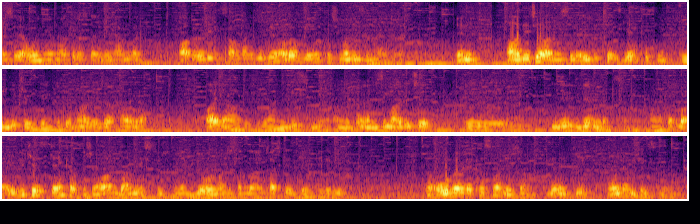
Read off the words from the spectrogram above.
mesela oynayan arkadaşlar beni anlar. Abi öyle insanlar geliyor adam benim taşımama izin vermiyor. Yani ADC var mesela 50 kez gank atayım. 50 kez gank atayım. ADC hala aynı ADC yani düşmüyor. Anlatamam yani bizim ADC e, ileri gidemiyor mesela. Anlatamam. Bak 50 kez gank atmışım abi daha ne istiyorsun yani? Bir ormancı sana daha kaç kez gank gelebiliyor? Ya orada bile kasılamıyorsan demek ki oynamayacaksın demek.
